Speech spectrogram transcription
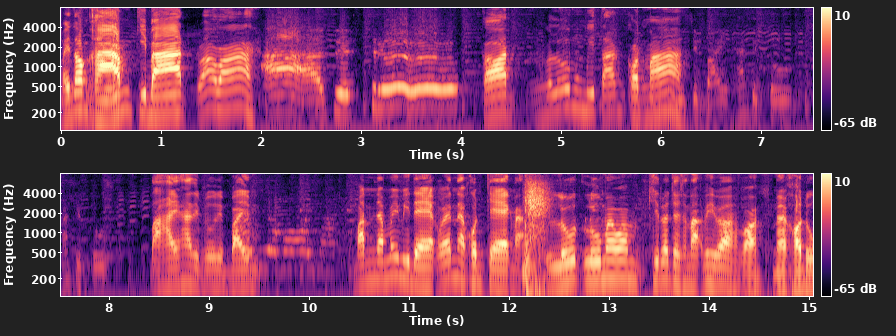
ไม่ต้องขามกี่บาทว่ามาอ่าสิบทรูก่อนมึงก็รู้ว่ามึงมีตังค์ก่อนมาสิบใบห้าสิบตูห้าสิบตูตาย50ทูสิบใบ มันยังไม่มีแดกแล้วเนี่ยคนแจกน่ะรู้รู้ไหมว่าคิดว่าจะชนะพี่ป่ะบอลไหนขอดู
